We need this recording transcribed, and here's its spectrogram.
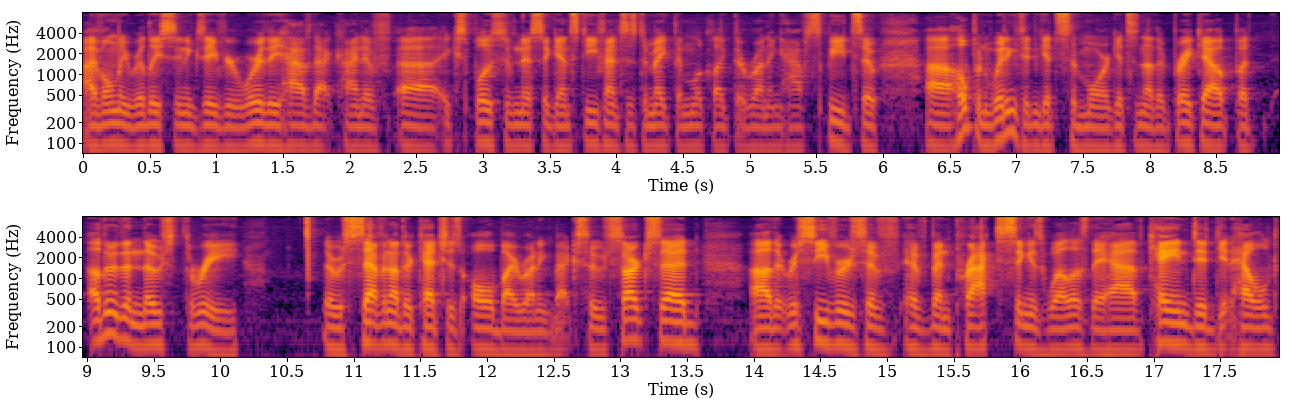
I've only really seen Xavier Worthy have that kind of uh, explosiveness against defenses to make them look like they're running half speed. So, uh, hoping Whittington gets some more, gets another breakout. But other than those three, there was seven other catches, all by running backs. So Sark said uh, that receivers have, have been practicing as well as they have. Cain did get held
